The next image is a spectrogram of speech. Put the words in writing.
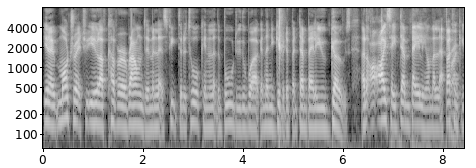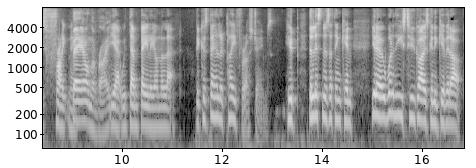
You know, Modric, you'll have cover around him and let his feet do the talking and let the ball do the work, and then you give it to Dembele who goes. And I, I say Dembele on the left. I think he's frightening. Bale on the right. Yeah, with Dembele on the left. Because Bale had played for us, James. He'd, the listeners are thinking, you know, one of these two guys going to give it up.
